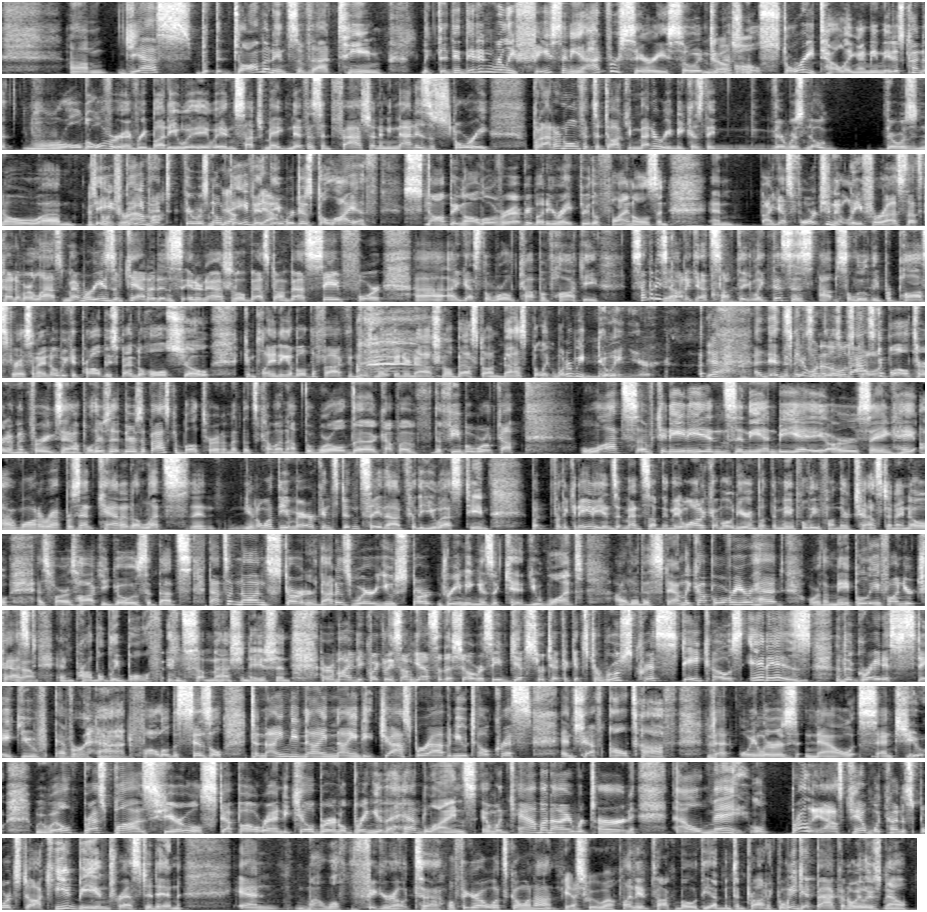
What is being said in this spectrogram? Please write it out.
um, yes, but the dominance of that team, like they, they didn't really face any adversaries. So in traditional storytelling, I mean, they just kind of rolled over everybody in such magnificent fashion. I mean, that is a story, but I don't know if it's a documentary because they there was no. There was no, um, There's no. David. There was no Yeah, David. yeah. They were just Goliath stomping all over everybody right through the finals. And and I guess fortunately for us, that's kind of our last memories of Canada's international best on best, save for uh, I guess the World Cup of hockey. Somebody's got to get something like this. Is absolutely preposterous. And I know we could probably spend a whole show complaining about the fact that there's no international best on best, but like, what are we doing here? Yeah, And let's get one of those a going. basketball tournament, for example. There's a there's a basketball tournament that's coming up, the World uh, Cup of the FIBA World Cup. Lots of Canadians in the NBA are saying, "Hey, I want to represent Canada. Let's." And you know what? The Americans didn't say that for the U.S. team, but for the Canadians, it meant something. They want to come out here and put the maple leaf on their chest. And I know, as far as hockey goes, that that's that's a non-starter. That is where you start dreaming as a kid. You want either the Stanley Cup over your head or the maple leaf on your chest, Yeah. and probably both in some machination. I remind you quickly some guests of the show receive gift certificates to Ruth's Chris Steakhouse. It is the greatest steak you've ever had. Follow the sizzle to 99.90 Jasper Avenue. Tell Chris and Chef Althoff that Oilers now sent you. We will press pause here. We'll step out. Randy Kilburn will bring you the headlines. And when Cam and I return, Al May will probably ask him what kind of sports doc he'd be interested in, and well, we'll figure out uh, we'll figure out what's going on. Yes, we will. Plenty to talk about with the Edmonton product when we get back on Oilers now.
